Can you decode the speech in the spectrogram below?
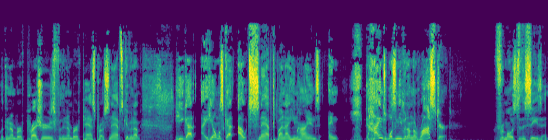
with the number of pressures for the number of pass pro snaps given up. He got, he almost got out snapped by Nyheim Hines and he, Hines wasn't even on the roster for most of the season.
